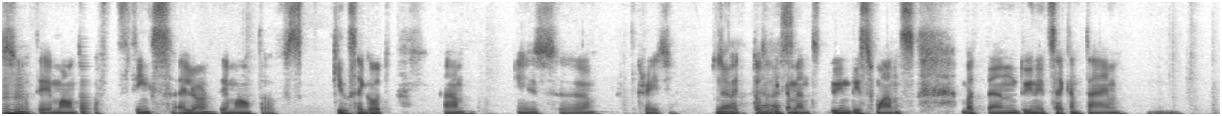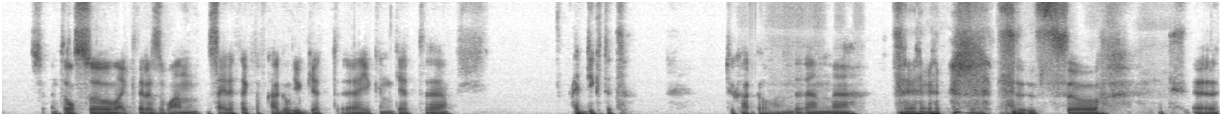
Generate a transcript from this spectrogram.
Mm-hmm. So the amount of things I learned, the amount of skills I got, um, is uh, crazy. Yeah, I totally yeah, I recommend see. doing this once, but then doing it second time. So, and also, like there is one side effect of Kaggle. You get uh, you can get uh, addicted to Kaggle, and then uh, so uh,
